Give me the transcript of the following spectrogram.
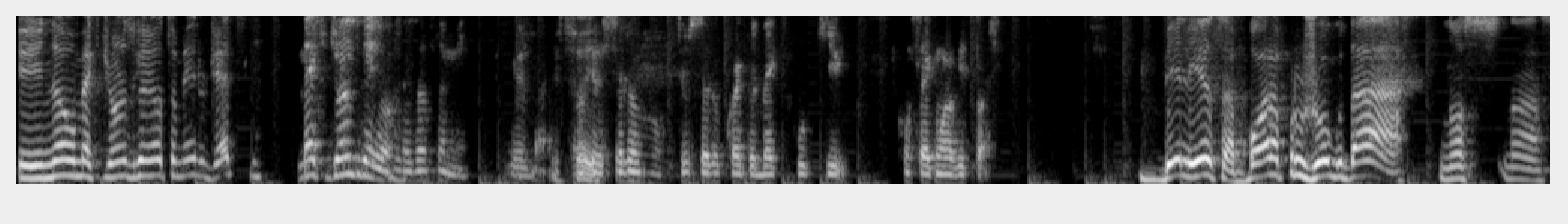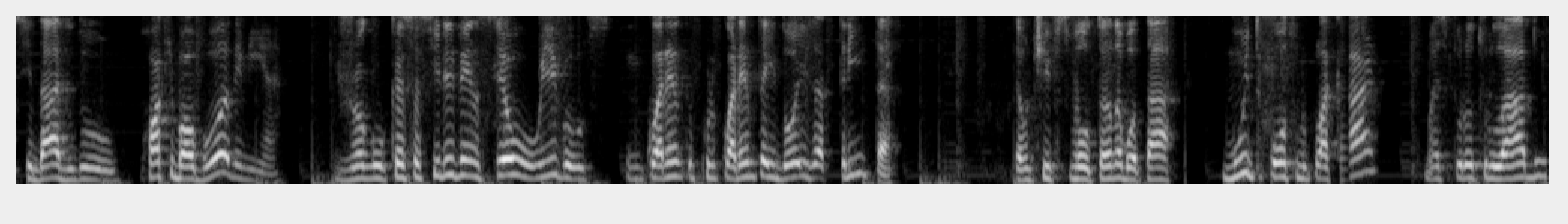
E não, o Mac Jones ganhou também no Jets, né? Mac Jones ganhou, exatamente. Verdade. Isso é o terceiro, terceiro quarterback que consegue uma vitória. Beleza, bora pro jogo da nossa, na cidade do Rock Balboa, de minha. O jogo Kansas City venceu o Eagles em 40, por 42 a 30. Então, o Chiefs voltando a botar muito ponto no placar mas por outro lado,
